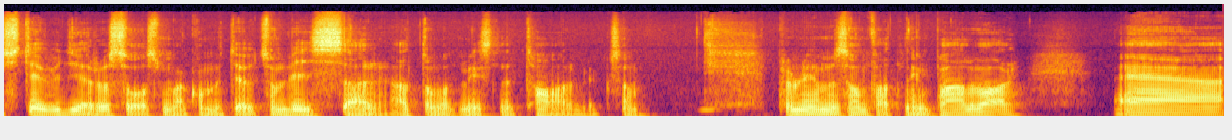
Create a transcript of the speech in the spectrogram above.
studier och så som har kommit ut som visar att de åtminstone tar liksom, problemens omfattning på allvar. Eh,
